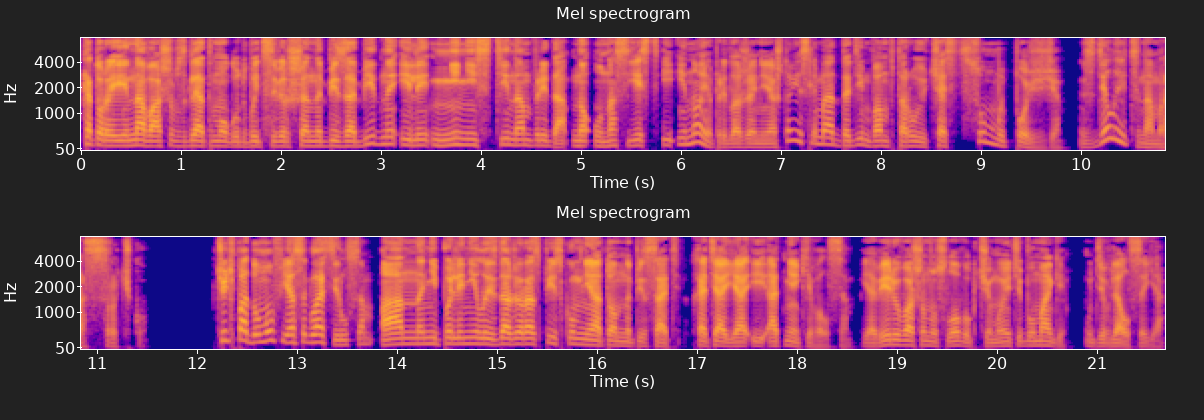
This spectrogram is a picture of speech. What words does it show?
которые, на ваш взгляд, могут быть совершенно безобидны или не нести нам вреда. Но у нас есть и иное предложение. Что, если мы отдадим вам вторую часть суммы позже? Сделаете нам рассрочку? Чуть подумав, я согласился. Анна не поленилась даже расписку мне о том написать, хотя я и отнекивался. «Я верю вашему слову, к чему эти бумаги?» — удивлялся я.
